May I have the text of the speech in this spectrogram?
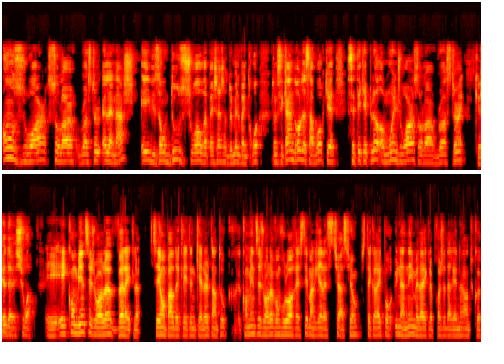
11 joueurs sur leur roster LNH et ils ont 12 choix au repêchage en 2023. Donc c'est quand même drôle de savoir que cette équipe-là a moins de joueurs sur leur roster ouais, que que, de choix. Et, et combien de ces joueurs-là veulent être là? Sais, on parle de Clayton Keller tantôt. Combien de ces joueurs-là vont vouloir rester malgré la situation? C'était correct pour une année, mais là, avec le projet d'Arena, en tout cas,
